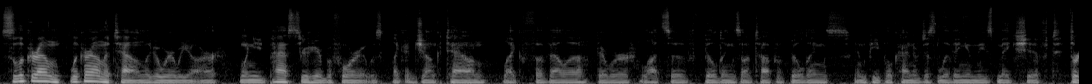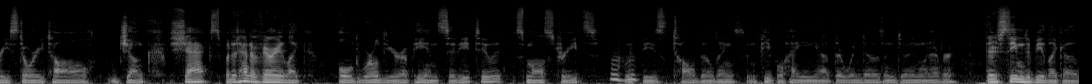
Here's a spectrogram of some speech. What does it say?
So look around look around the town, look at where we are. When you'd passed through here before it was like a junk town, like favela. There were lots of buildings on top of buildings and people kind of just living in these makeshift three story tall junk shacks. But it had a very like old world European city to it, small streets mm-hmm. with these tall buildings and people hanging out their windows and doing whatever. There seemed to be like a,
